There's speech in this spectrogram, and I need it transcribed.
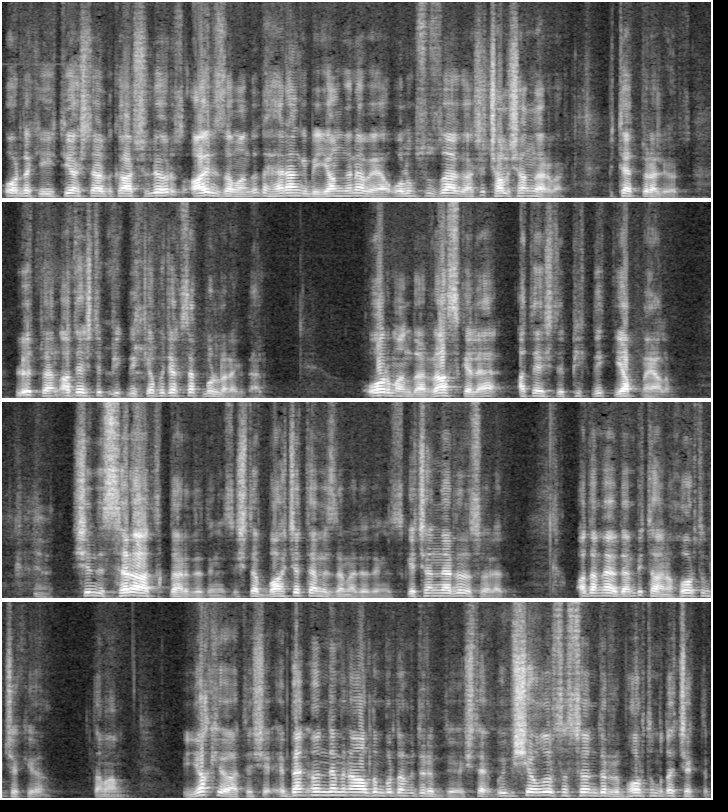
oradaki ihtiyaçlarını karşılıyoruz. Aynı zamanda da herhangi bir yangına veya olumsuzluğa karşı çalışanlar var. Bir tedbir alıyoruz. Lütfen ateşli piknik yapacaksak buralara gidelim. Ormanda rastgele ateşli piknik yapmayalım. Evet. Şimdi sera atıkları dediniz, işte bahçe temizleme dediniz. Geçenlerde de söyledim. Adam evden bir tane hortum çekiyor. Tamam? Yakıyor ateşi. E ben önlemini aldım burada müdürüm diyor. İşte bir şey olursa söndürürüm. Hortumu da çektim.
